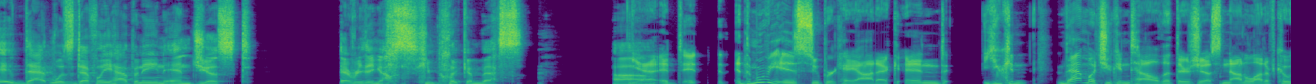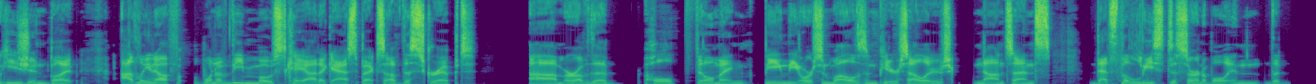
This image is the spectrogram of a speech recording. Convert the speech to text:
eh, that was definitely happening and just everything else seemed like a mess. Um, yeah, it, it it the movie is super chaotic and you can that much you can tell that there's just not a lot of cohesion, but oddly enough, one of the most chaotic aspects of the script um or of the whole filming being the Orson Welles and Peter Sellers nonsense, that's the least discernible in the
